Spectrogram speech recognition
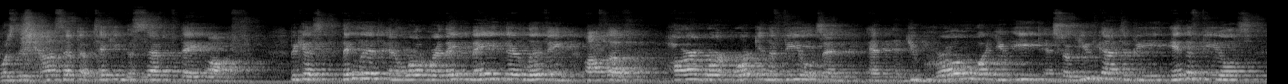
was this concept of taking the seventh day off. Because they lived in a world where they made their living off of hard work, work in the fields, and, and, and you grow what you eat. And so you've got to be in the fields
